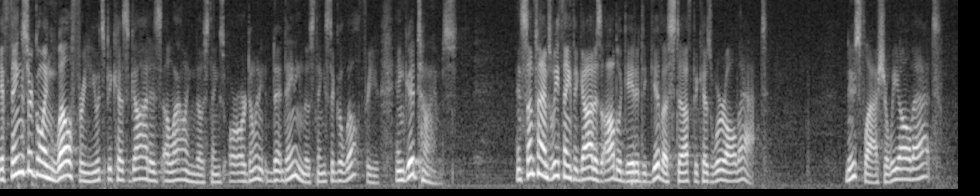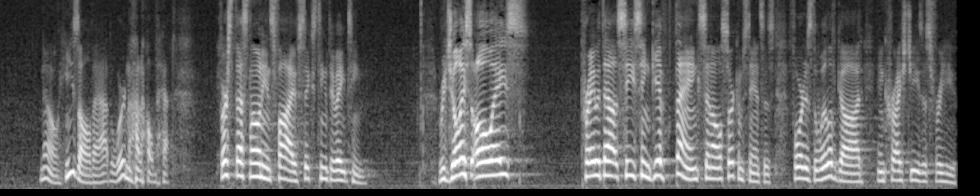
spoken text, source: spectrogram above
If things are going well for you, it's because God is allowing those things or ordaining those things to go well for you in good times. And sometimes we think that God is obligated to give us stuff because we're all that. Newsflash, are we all that? No, He's all that, but we're not all that. 1 Thessalonians 5 16 through 18. Rejoice always, pray without ceasing, give thanks in all circumstances, for it is the will of God in Christ Jesus for you.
